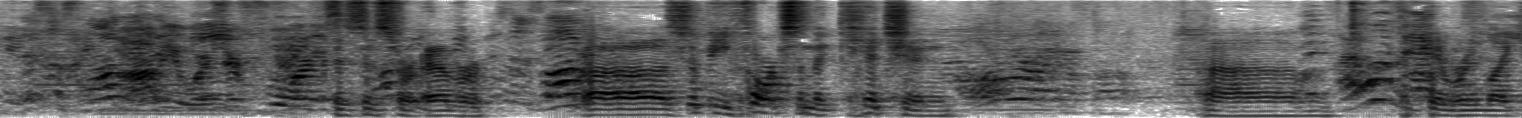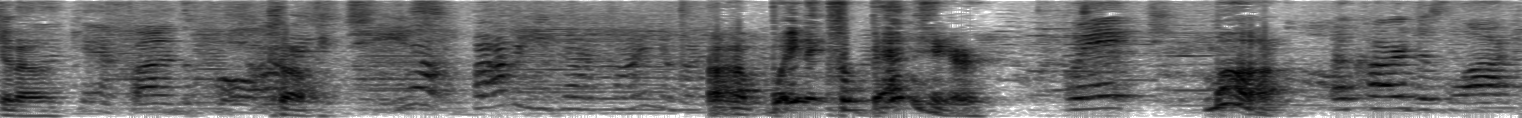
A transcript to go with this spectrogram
This is longer Bobby, than where's your forks? This is forever. This is longer. Uh, should be forks in the kitchen. Um, I think they were in like in a Can't find the fork. cup. Bobby, you gotta find him. Uh, waiting for Ben here. Wait, Ma. the card is locked.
